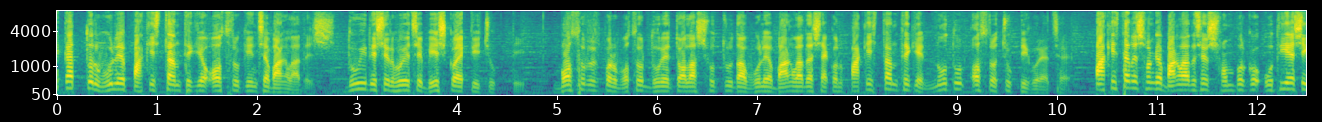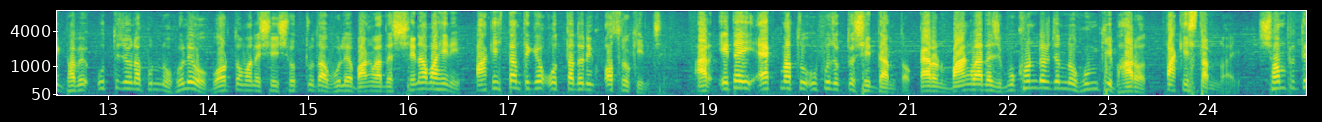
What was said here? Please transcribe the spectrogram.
একাত্তর ভুলে পাকিস্তান থেকে অস্ত্র কিনছে বাংলাদেশ। দুই দেশের হয়েছে বেশ কয়েকটি চুক্তি। বছরের পর বছর ধরে চলা শত্রুতা ভুলে বাংলাদেশ এখন পাকিস্তান থেকে নতুন অস্ত্র চুক্তি করেছে। পাকিস্তানের সঙ্গে বাংলাদেশের সম্পর্ক ঐতিহাসিকভাবে উত্তেজনাপূর্ণ হলেও বর্তমানে সেই শত্রুতা ভুলে বাংলাদেশ সেনাবাহিনী পাকিস্তান থেকে অত্যাধুনিক অস্ত্র কিনছে। আর এটাই একমাত্র উপযুক্ত সিদ্ধান্ত, কারণ বাংলাদেশ ভূখণ্ডের জন্য হুমকি ভারত, পাকিস্তান নয়। সম্প্রতি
